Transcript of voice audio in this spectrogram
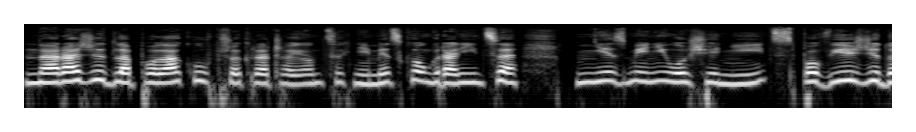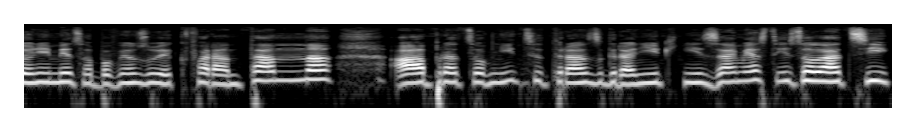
Na razie dla Polaków przekraczających niemiecką granicę nie zmieniło się nic. Po wjeździe do Niemiec obowiązuje kwarantanna, a pracownicy transgraniczni zamiast izolacji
